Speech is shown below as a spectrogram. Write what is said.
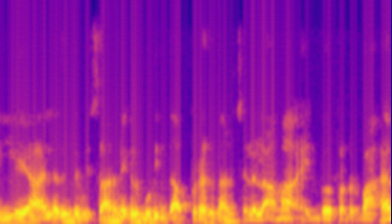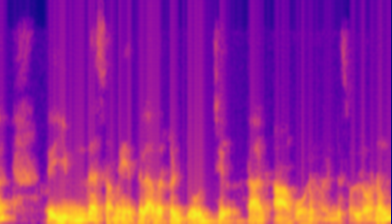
இல்லையா? அல்லது இந்த விசாரணைகள் முடிந்தா பிறகுதான் செல்லலாமா என்பது தொடர்பாக இந்த சமயத்தில் அவர்கள் யோசிச்சு தான் ஆகணும் என்று சொல்லணும்.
